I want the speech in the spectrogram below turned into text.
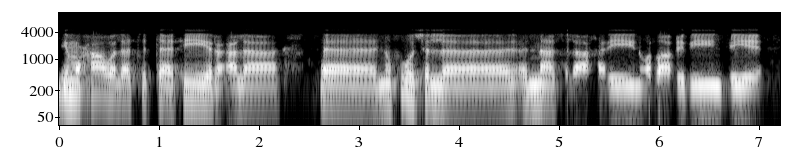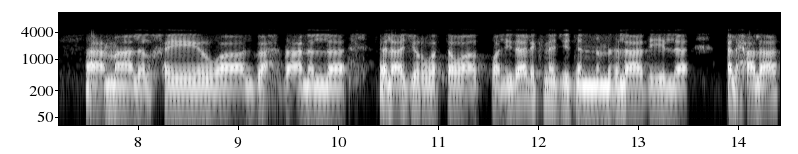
لمحاولة التأثير على نفوس الناس الآخرين والراغبين في أعمال الخير والبحث عن الأجر والثواب ولذلك نجد أن مثل هذه الحالات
